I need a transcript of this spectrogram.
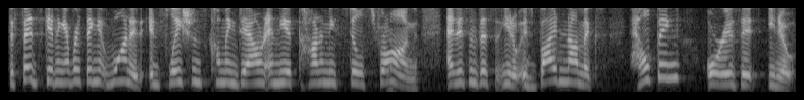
the Fed's getting everything it wanted, inflation's coming down, and the economy's still strong. And isn't this, you know, is Bidenomics helping? Or is it, you know,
